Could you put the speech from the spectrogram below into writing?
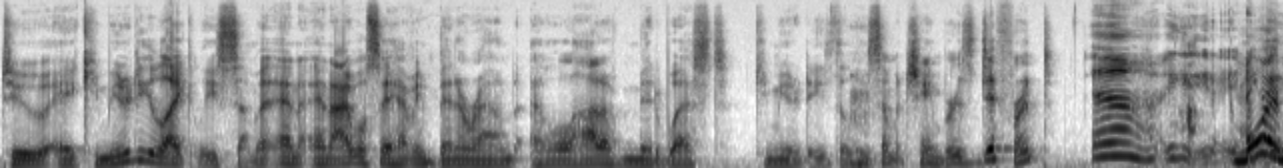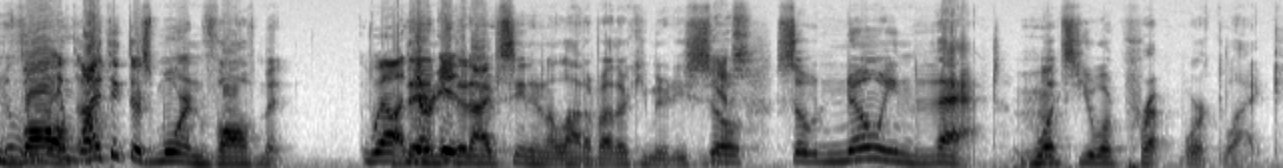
to a community like Lee Summit? And and I will say, having been around a lot of Midwest communities, the Lee Summit Chamber is different, Uh, more I- involved. well- I think there's more involvement well, than, there is- than I've seen in a lot of other communities. So Yes. so knowing that, what's your prep work like?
